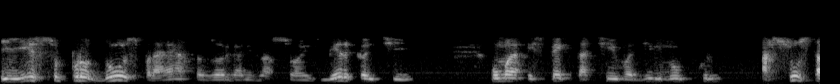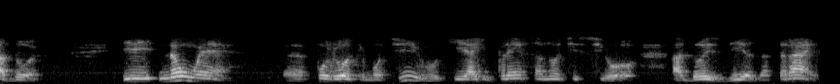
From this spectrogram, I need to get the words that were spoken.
E isso produz para essas organizações mercantis uma expectativa de lucro assustador. E não é, é por outro motivo que a imprensa noticiou há dois dias atrás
